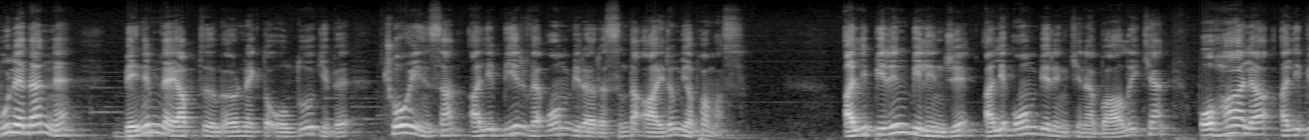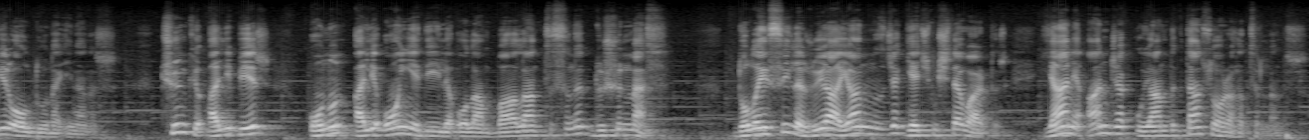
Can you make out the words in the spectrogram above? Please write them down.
Bu nedenle benim de yaptığım örnekte olduğu gibi çoğu insan Ali 1 ve 11 arasında ayrım yapamaz. Ali 1'in bilinci Ali 11'inkine bağlıyken o hala Ali 1 olduğuna inanır. Çünkü Ali 1 onun Ali 17 ile olan bağlantısını düşünmez. Dolayısıyla rüya yalnızca geçmişte vardır. Yani ancak uyandıktan sonra hatırlanır.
